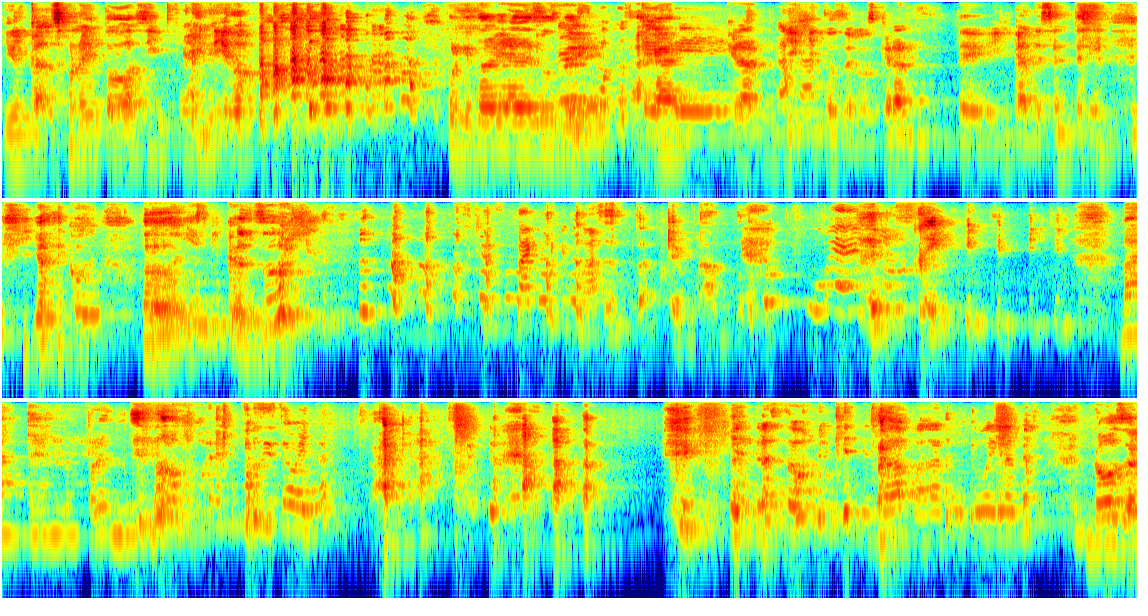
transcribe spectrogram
y el calzón ahí todo así fundido. Porque todavía era de esos De de, los que ajá, se- que eran ajá. viejitos, de los que eran de incandescentes. Y yo de, ay, es mi calzón. Se está quemando. Se está quemando. Bueno, sí. Manténlo prendido fuego. Pusiste a bailar. Mientras todo el que intentaba apagarlo, tú bailando. No, o sea,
